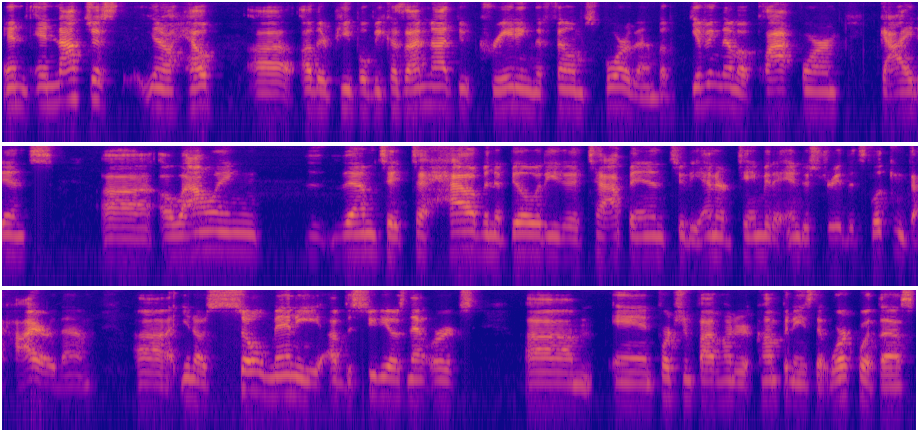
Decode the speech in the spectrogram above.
and and not just you know help uh, other people because i'm not do, creating the films for them but giving them a platform guidance uh, allowing them to, to have an ability to tap into the entertainment industry that's looking to hire them. Uh, you know so many of the studios networks um, and fortune 500 companies that work with us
